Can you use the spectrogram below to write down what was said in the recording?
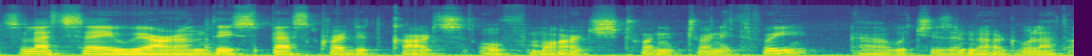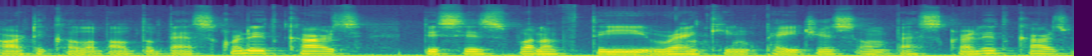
So let's say we are on this best credit cards of March 2023, uh, which is a NerdWallet article about the best credit cards. This is one of the ranking pages on best credit cards,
